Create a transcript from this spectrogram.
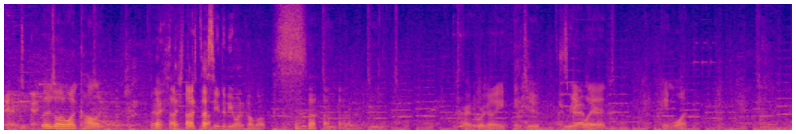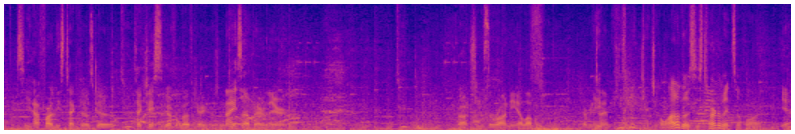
And it's okay. There's only one calling. there, there, does seem to be one combo. All right, we're going into Nice grab there. Dreamland. Game one. See how far these tech throws go, tech chases go from both characters. Nice up air there. Oh, jeez, the Ronnie. I love him. Every time. he's been catching a lot of those this tournament so far. Yeah.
